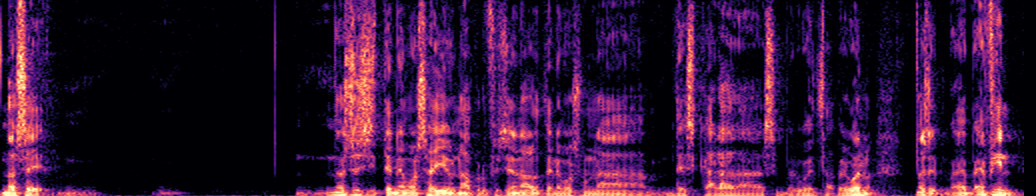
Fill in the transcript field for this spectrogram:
no sé, no sé si tenemos ahí una profesional o tenemos una descarada sinvergüenza, pero bueno, no sé, en fin,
